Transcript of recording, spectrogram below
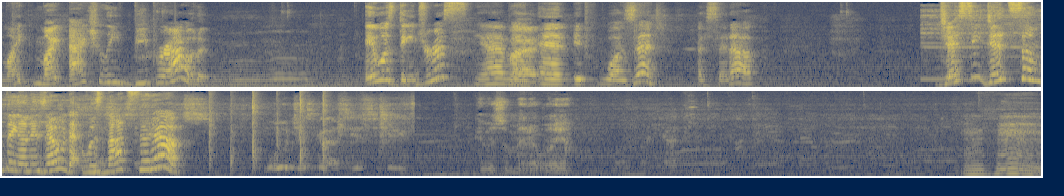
Mike might actually be proud. It was dangerous. Yeah, but. But- And it wasn't a setup. Jesse did something on his own that was not set up. Give us a minute, will you? Mm-hmm.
